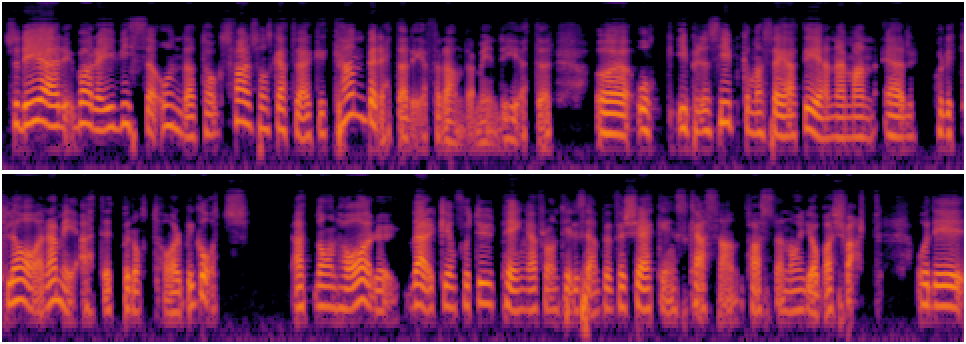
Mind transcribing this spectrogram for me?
Så det är bara i vissa undantagsfall som Skatteverket kan berätta det för andra myndigheter. Eh, och i princip kan man säga att det är när man är på det klara med att ett brott har begåtts. Att någon har verkligen fått ut pengar från till exempel Försäkringskassan fastän någon jobbar svart. Och det,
